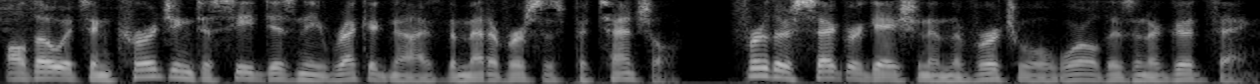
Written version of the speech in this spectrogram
Although it's encouraging to see Disney recognize the metaverse's potential, further segregation in the virtual world isn't a good thing.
